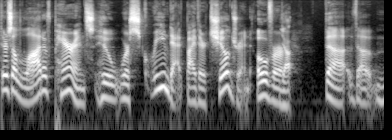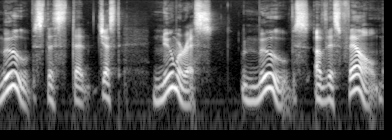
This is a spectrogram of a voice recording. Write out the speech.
There's a lot of parents who were screamed at by their children over Yep. The the moves, this the just numerous moves of this film.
